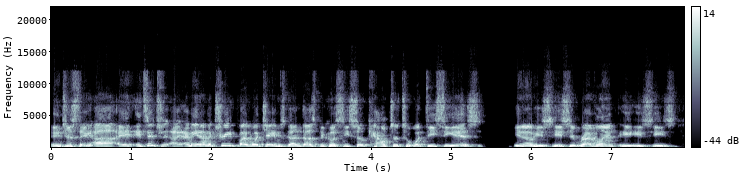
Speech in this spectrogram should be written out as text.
Interesting. Uh, it, it's interesting. I, I, mean, I'm intrigued by what James Gunn does because he's so counter to what DC is. You know, he's he's irreverent. He's he's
